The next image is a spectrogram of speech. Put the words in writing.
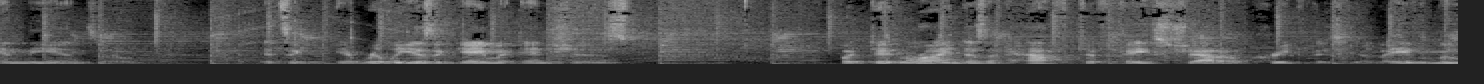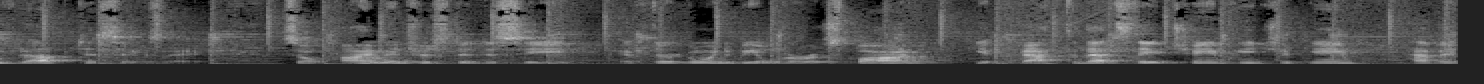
in the end zone. It's a, it really is a game of inches. But Denton Ryan doesn't have to face Shadow Creek this year. They've moved up to 6A. So I'm interested to see if they're going to be able to respond, get back to that state championship game, have a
